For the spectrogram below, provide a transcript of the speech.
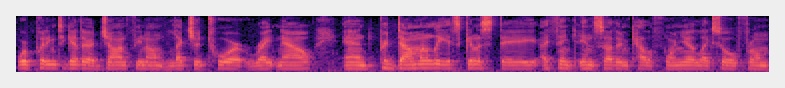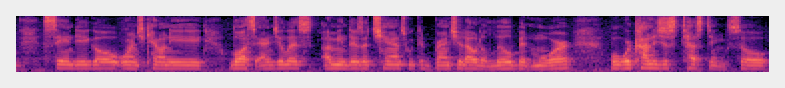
we're putting together a Jon Phenom lecture tour right now, and predominantly it's gonna stay, I think, in Southern California, like so from San Diego, Orange County, Los Angeles. I mean, there's a chance we could branch it out a little bit more, but we're kind of just testing. So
